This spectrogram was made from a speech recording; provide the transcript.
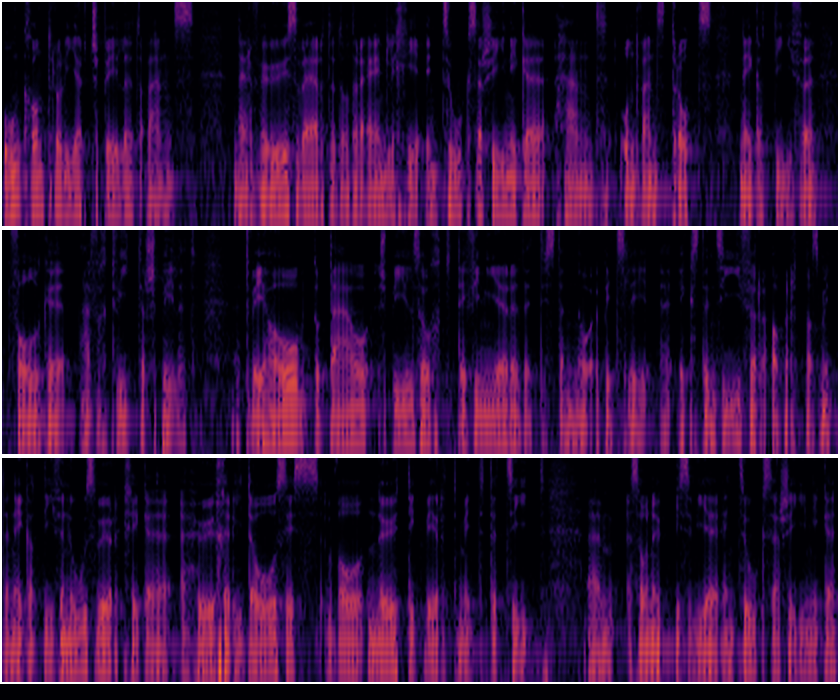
unkontrolliert spielen, wenn sie nervös werden oder ähnliche Entzugserscheinungen haben und wenn sie trotz negativen Folgen einfach weiterspielen. Die WHO tut auch Spielsucht definieren, das ist dann noch ein bisschen äh, extensiver, aber das mit den negativen Auswirkungen, eine höhere Dosis, die nötig wird mit der Zeit, ähm, so etwas wie Entzugserscheinungen,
